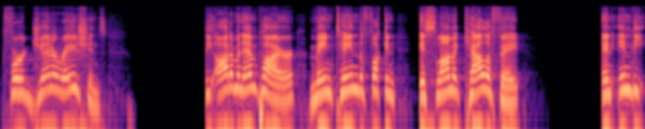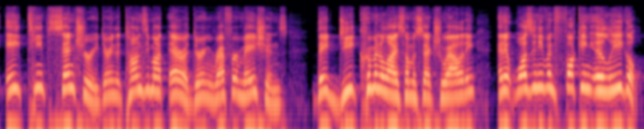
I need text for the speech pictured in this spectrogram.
for generations. The Ottoman Empire maintained the fucking Islamic Caliphate. And in the 18th century, during the Tanzimat era, during reformations, they decriminalized homosexuality and it wasn't even fucking illegal.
